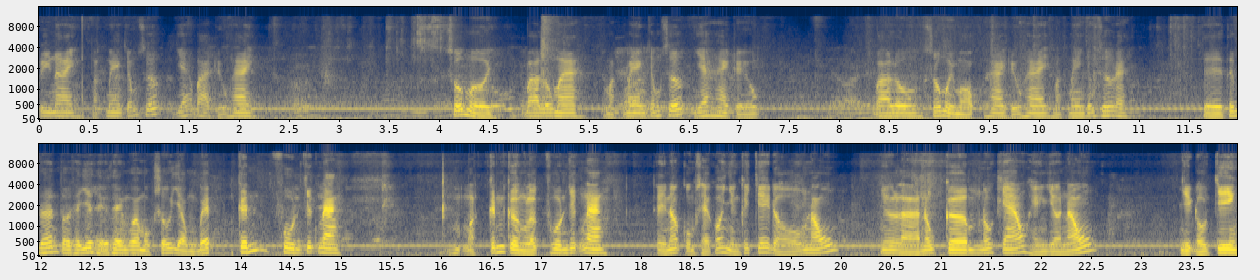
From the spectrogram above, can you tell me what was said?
Rinai mặt men chống xước, giá 3 triệu 2 số 10 Paloma, mặt men chống xước, giá 2 triệu. Ba luôn số 11 2 triệu 2 mặt men chống xước đây thì tiếp đến tôi sẽ giới thiệu thêm qua một số dòng bếp kính full chức năng. Mặt kính cường lực full chức năng. Thì nó cũng sẽ có những cái chế độ nấu như là nấu cơm nấu cháo hẹn giờ nấu nhiệt độ chiên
